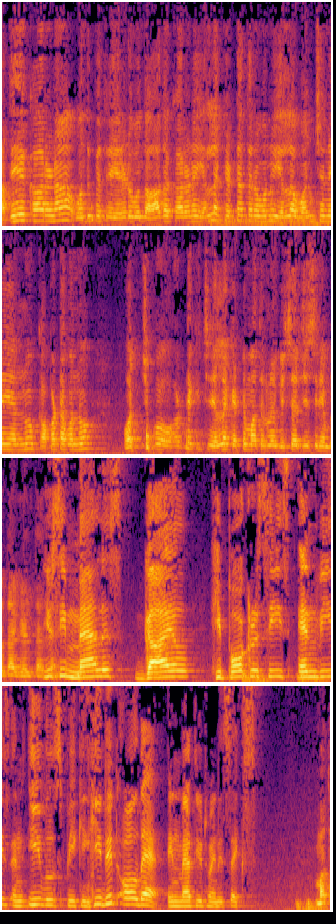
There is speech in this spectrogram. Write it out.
ಅದೇ ಕಾರಣ ಒಂದು ಪೆತ್ರ ಎರಡು ಒಂದು ಆದ ಕಾರಣ ಎಲ್ಲ ಕೆಟ್ಟತನವನ್ನು ಎಲ್ಲ ವಂಚನೆಯನ್ನು ಕಪಟವನ್ನು ಹೊಚ್ಚಕೋ ಹೊಟ್ಟೆ ಕಿಚ್ಚಿನ ಎಲ್ಲ ಕೆಟ್ಟ ಮಾತುಗಳನ್ನು ವಿಸರ್ಜಿಸಿರಿ ಎಂಬುದಾಗಿ ಹೇಳ್ತಾ you ಇದ್ದಾನೆ. see malice guile hypocrisies envies and evil speaking he did all that in Matthew 26 ಮತ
